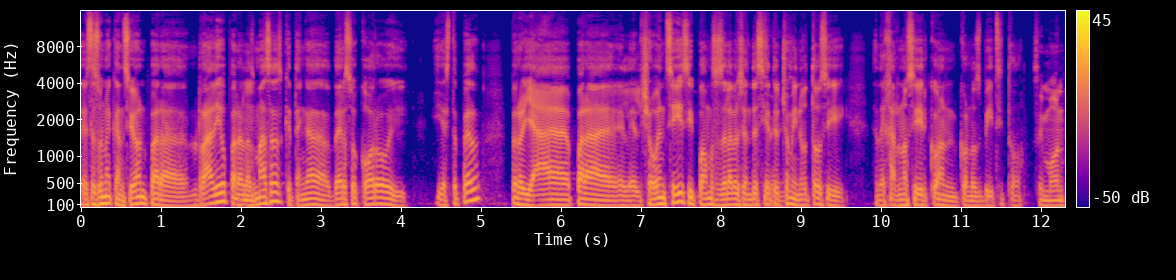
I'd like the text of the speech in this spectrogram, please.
esta es una canción para radio, para las masas, que tenga verso, coro y, y este pedo. Pero ya para el, el show en sí, sí podemos hacer la versión de 7, 8 minutos y dejarnos ir con, con los beats y todo. Simón.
